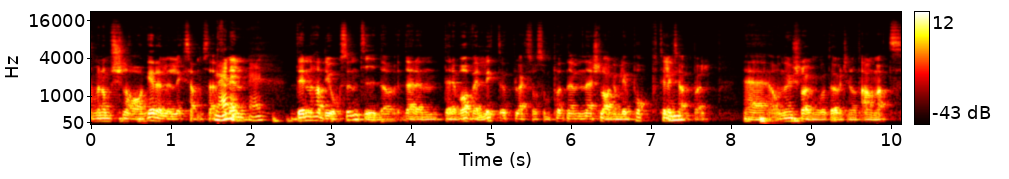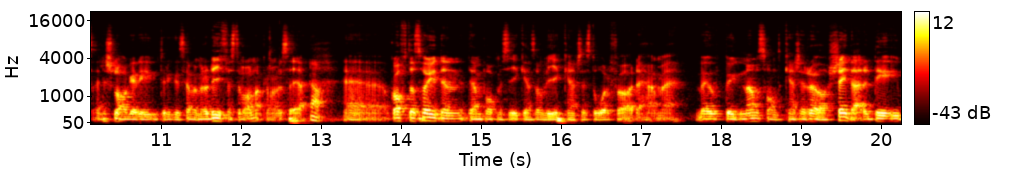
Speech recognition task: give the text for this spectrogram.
ja, men om slager eller liksom så här. Nej, nej, den, nej. den hade ju också en tid av- där, den, där det var väldigt upplagt så som när, när slagen blev pop till Mm. Eh, och nu har slagen gått över till något annat. Eller slager är ju inte riktigt samma Melodifestivalerna kan man väl säga. Ja. Eh, och oftast har ju den, den popmusiken som vi kanske står för, det här med, med uppbyggnad och sånt, kanske rör sig där. Det är ju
